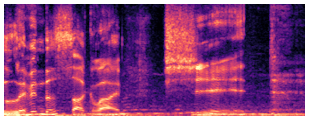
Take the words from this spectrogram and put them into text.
living the suck life. Shit.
